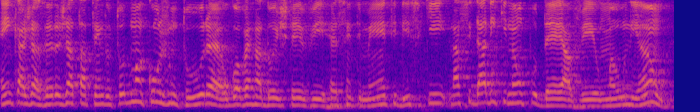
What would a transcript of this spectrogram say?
Em Cajazeiras já está tendo toda uma conjuntura. O governador esteve recentemente e disse que na cidade em que não puder haver uma união,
